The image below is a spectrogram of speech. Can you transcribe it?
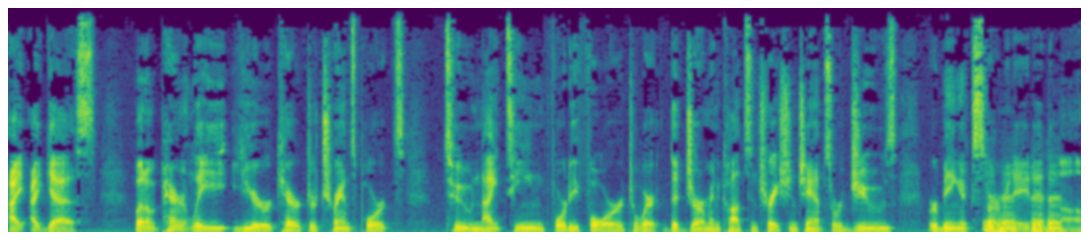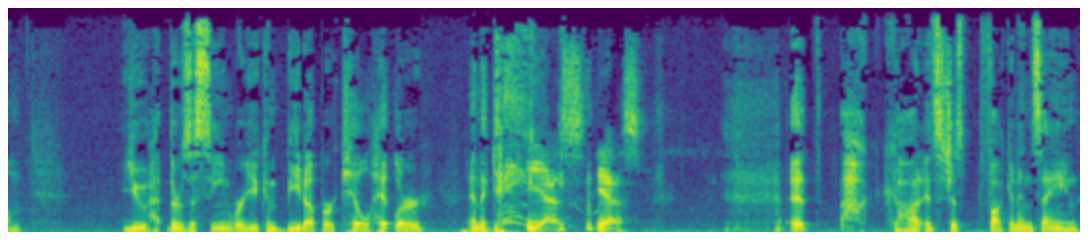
I, I guess, but apparently your character transports to 1944 to where the German concentration camps or Jews were being exterminated. mhm. Um, you there's a scene where you can beat up or kill Hitler in the game. Yes. yes. it oh God, it's just fucking insane.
